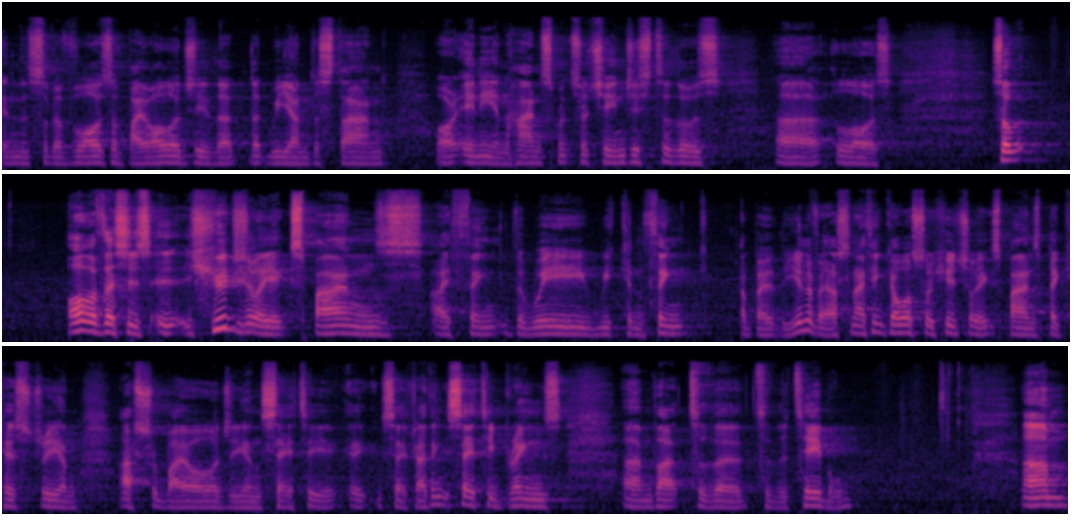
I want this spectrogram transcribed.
in the sort of laws of biology that, that we understand, or any enhancements or changes to those uh, laws. So all of this is, hugely expands, I think, the way we can think about the universe, and I think also hugely expands big history and astrobiology and SETI, etc. I think SETI brings um, that to the, to the table. Um,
